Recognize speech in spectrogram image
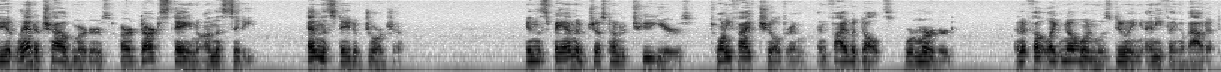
The Atlanta child murders are a dark stain on the city and the state of Georgia. In the span of just under two years, 25 children and five adults were murdered, and it felt like no one was doing anything about it.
